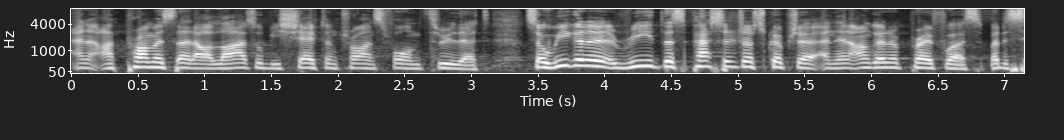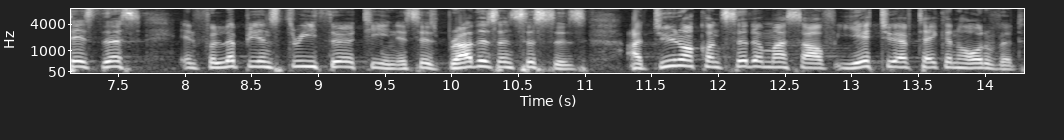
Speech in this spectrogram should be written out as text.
And I promise that our lives will be shaped and transformed through that. So we're going to read this passage of scripture, and then I'm going to pray for us. But it says this in Philippians 3:13. It says, "Brothers and sisters, I do not consider myself yet to have taken hold of it,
